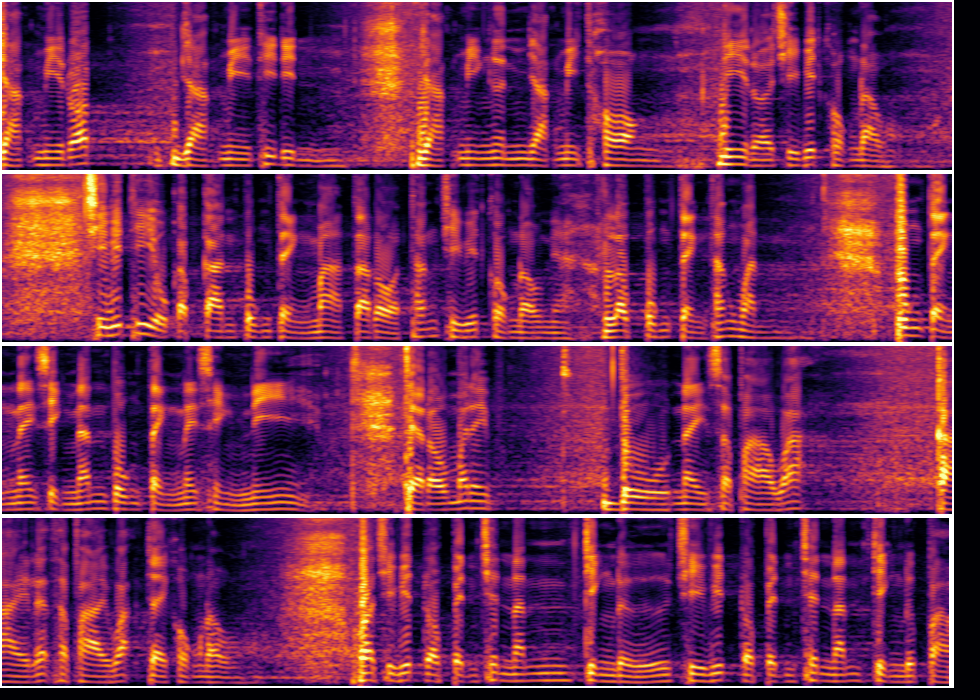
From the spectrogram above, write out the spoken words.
อยากมีรถ อยากมีที่ดิน อยากมีเงิน อยากมีทอง นี่เหรอชีวิตของเราชีวิตที่อยู่กับการปรุงแต่งมาตลอดทั้งชีวิตของเราเนี่ย เราปรุงแต่งทั้งวัน ปรุงแต่งในสิ่งนั้นปรุงแต่งในสิ่งนี้ แต่เราไม่ได้ดู ในสภาวะกายและสภาวะใจของเรา ว่าชีวิตเราเป็นเช่นนั้นจริงหรือชีวิตเราเป็นเช่นนั้นจริงหรือเปล่า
